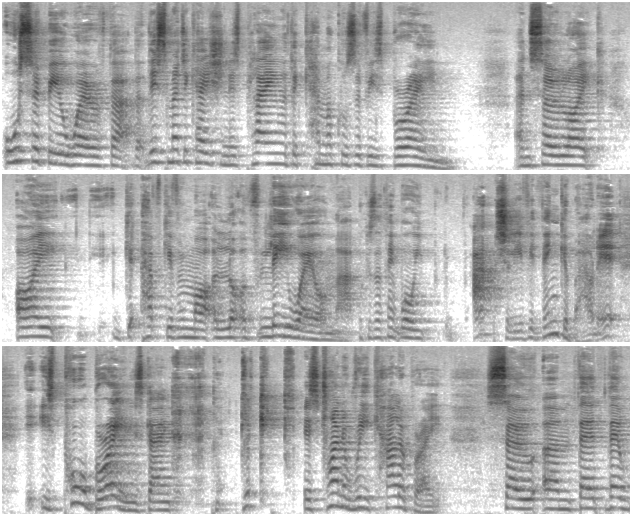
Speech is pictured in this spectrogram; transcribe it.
also be aware of that, that this medication is playing with the chemicals of his brain. And so, like, I have given Mark a lot of leeway on that because I think, well, he, actually, if you think about it, his poor brain is going, is trying to recalibrate. So um, there, there,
